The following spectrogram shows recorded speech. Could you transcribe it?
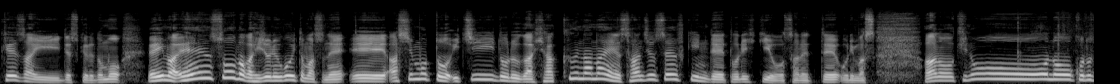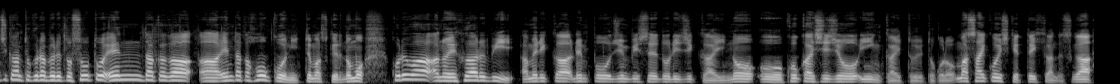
経済ですけれども、えー、今、円相場が非常に動いてますね。えー、足元1ドルが107円30銭付近で取引をされております。あの、昨日のこの時間と比べると相当円高が、あ円高方向に行ってますけれども、これはあの FRB、アメリカ連邦準備制度理事会の公開市場委員会というところ、まあ、最高意思決定機関ですが、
